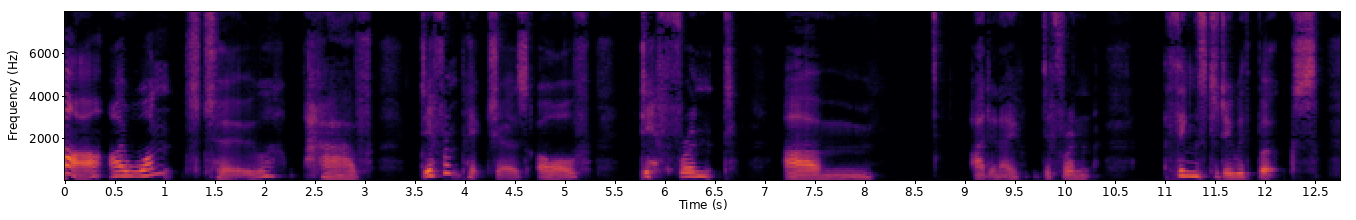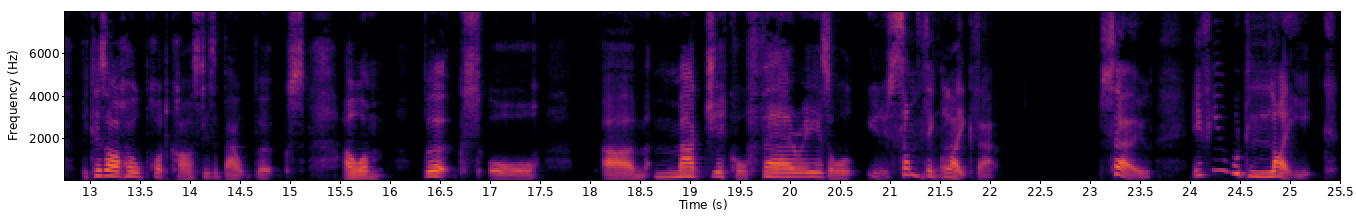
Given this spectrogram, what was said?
but I want to have different pictures of different, um, I don't know, different things to do with books because our whole podcast is about books. I want books or um, magic or fairies or you know something like that. So, if you would like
